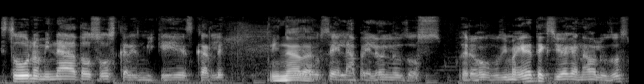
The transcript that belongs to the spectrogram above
estuvo nominada a dos Oscars, mi querida Scarlett. Y nada. Pero se la peló en los dos. Pero pues, imagínate que se hubiera ganado los dos.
